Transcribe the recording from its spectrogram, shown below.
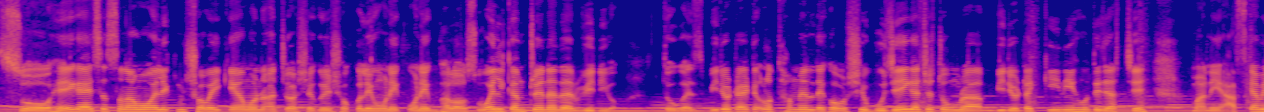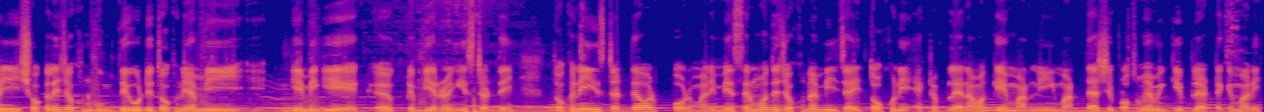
সো হে গাইস আসসালামু আলাইকুম সবাই কেমন আছো? আশা করি সকলে অনেক অনেক ভালো আছো। ওয়েলকাম টু অ্যানাদার ভিডিও তো গাইস ভিডিও টাইটেল ও থাম্বনেল দেখো, অবশ্যই বুঝেই গেছো তোমরা ভিডিওটা কি নিয়ে হতে যাচ্ছে। মানে আজকে আমি সকালে যখন ঘুম থেকে উঠি, তখনই আমি গেমে গিয়ে এক- একটা বিয়ার রং স্টার্ট দিই, তখনই স্টার্ট দেওয়ার পর মানে মেসের মধ্যে যখন আমি যাই, তখনই একটা প্লেয়ার আমাকে মারনি, মারতে আসে। প্রথমে আমি কি প্লেয়ারটাকে মারি,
